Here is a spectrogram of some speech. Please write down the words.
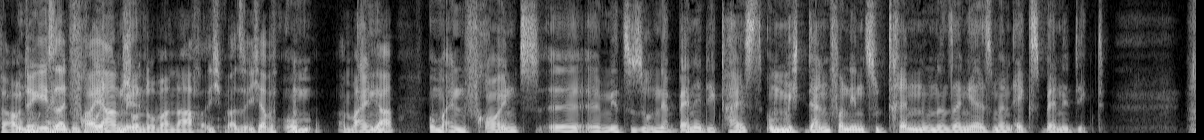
da um denke ich seit ein paar Jahren schon drüber nach. Ich, also ich habe. um, ein, ja. um einen Freund äh, mir zu suchen, der Benedikt heißt, Mhm. um mich dann von dem zu trennen und dann sagen, ja, ist mein Ex Benedikt.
